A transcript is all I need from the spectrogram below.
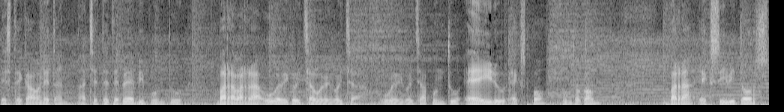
Esteka honetan, http bipuntu barra barra vbikoitza vbikoitza vbikoitza.eiruexpo.com barra exhibitors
